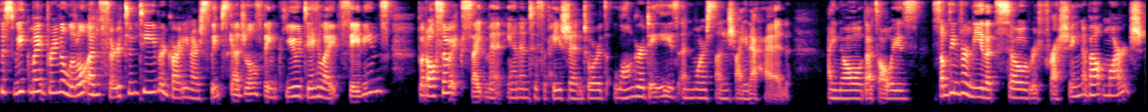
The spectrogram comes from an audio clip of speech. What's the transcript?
this week might bring a little uncertainty regarding our sleep schedules, thank you, daylight savings, but also excitement and anticipation towards longer days and more sunshine ahead. I know that's always something for me that's so refreshing about March.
